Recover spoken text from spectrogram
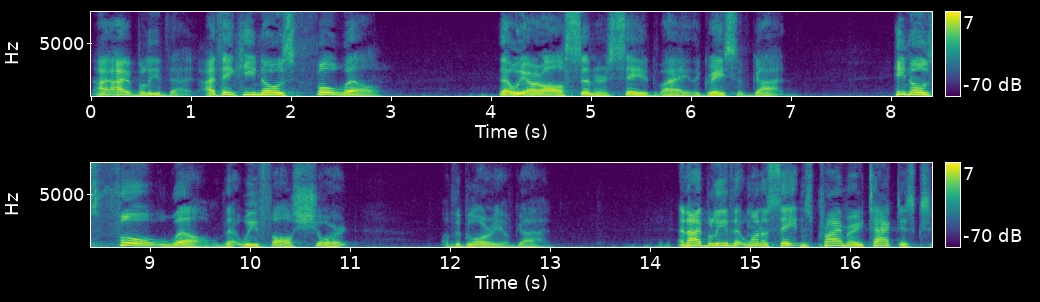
I, I, believe that. I think he knows full well that we are all sinners saved by the grace of God. He knows full well that we fall short of the glory of God. And I believe that one of Satan's primary tactics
